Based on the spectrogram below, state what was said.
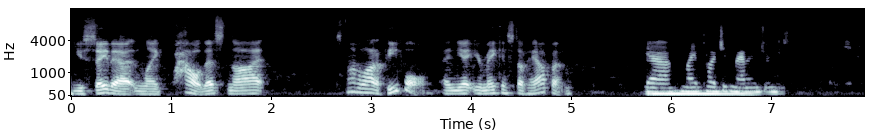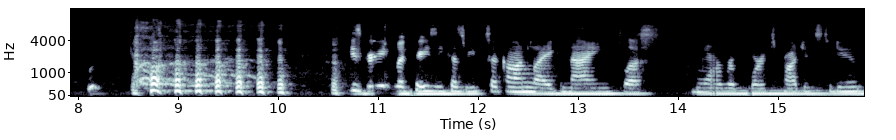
you say that and like, wow, that's not it's not a lot of people, and yet you're making stuff happen. Yeah, my project manager, he's he's great, but crazy because we took on like nine plus more reports projects to do,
